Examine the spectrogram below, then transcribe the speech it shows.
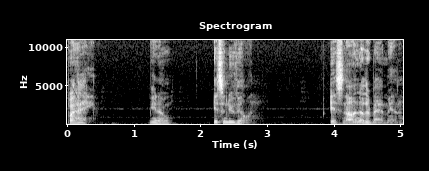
but hey, you know, it's a new villain. It's not another Batman.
